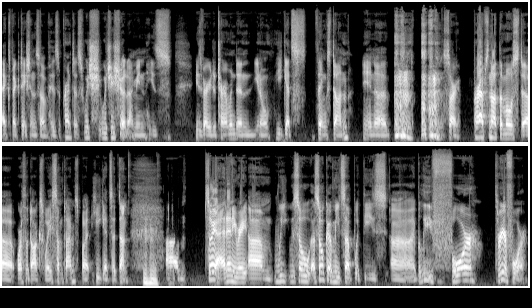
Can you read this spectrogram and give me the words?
expectations of his apprentice, which which he should. I mean, he's he's very determined, and you know he gets things done in a sorry, perhaps not the most uh, orthodox way sometimes, but he gets it done. Mhm. Um, so yeah, at any rate, um, we so Ahsoka meets up with these, uh, I believe four, three or four.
